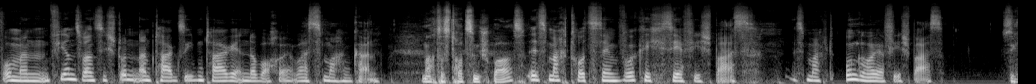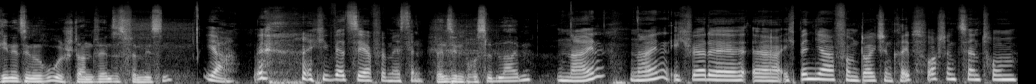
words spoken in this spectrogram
wo man 24 Stunden am Tag, sieben Tage in der Woche was machen kann. Macht das trotzdem Spaß? Es macht trotzdem wirklich sehr viel Spaß. Es macht ungeheuer viel Spaß. Sie gehen jetzt in den Ruhestand. Werden Sie es vermissen? Ja, ich werde es sehr vermissen. Werden Sie in Brüssel bleiben? Nein, nein. Ich werde, äh, ich bin ja vom Deutschen Krebsforschungszentrum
